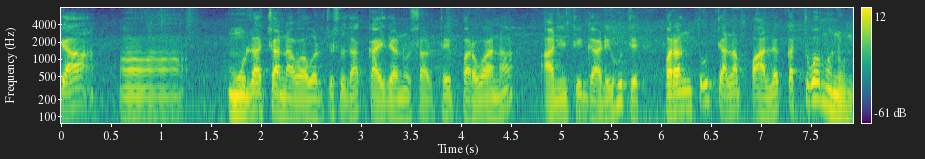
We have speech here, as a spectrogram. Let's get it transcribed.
त्या मुलाच्या नावावरती सुद्धा कायद्यानुसार ते परवाना आणि ती गाडी होते. परंतु त्याला पालकत्व म्हणून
